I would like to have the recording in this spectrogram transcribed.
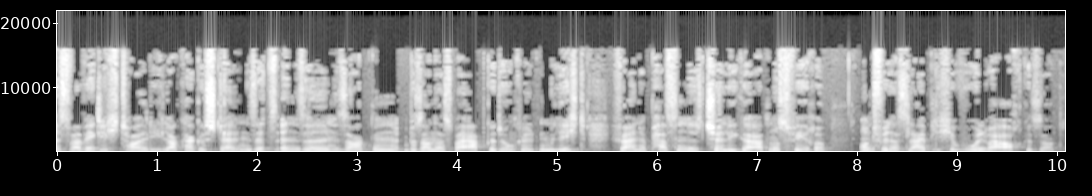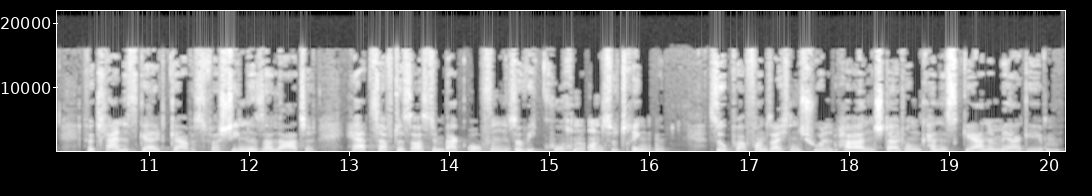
Es war wirklich toll. Die locker gestellten Sitzinseln sorgten, besonders bei abgedunkeltem Licht, für eine passende, chillige Atmosphäre. Und für das leibliche Wohl war auch gesorgt. Für kleines Geld gab es verschiedene Salate, Herzhaftes aus dem Backofen sowie Kuchen und zu trinken. Super, von solchen Schulveranstaltungen kann es gerne mehr geben.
